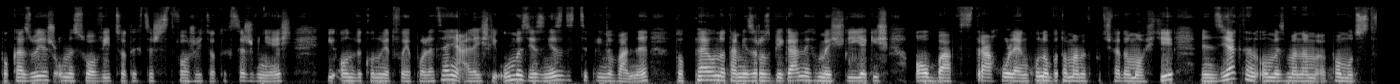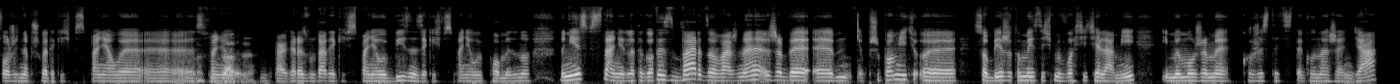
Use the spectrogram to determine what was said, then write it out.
pokazujesz umysłowi, co ty chcesz stworzyć, co ty chcesz wnieść i on wykonuje twoje polecenia, ale jeśli umysł jest niezdyscyplinowany, to pełno tam jest rozbieganych myśli, jakichś obaw, strachu, lęku, no bo to mamy w podświadomości, więc jak ten umysł ma nam pomóc stworzyć na przykład jakiś wspaniały, e, wspaniały tak, rezultaty, jakiś wspaniały biznes, jakiś wspaniały pomysł, no, no nie jest w stanie, dlatego to jest bardzo ważne, żeby em, przypomnieć e, sobie, że to my jesteśmy właścicielami i my możemy korzystać z tego narzędzia,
